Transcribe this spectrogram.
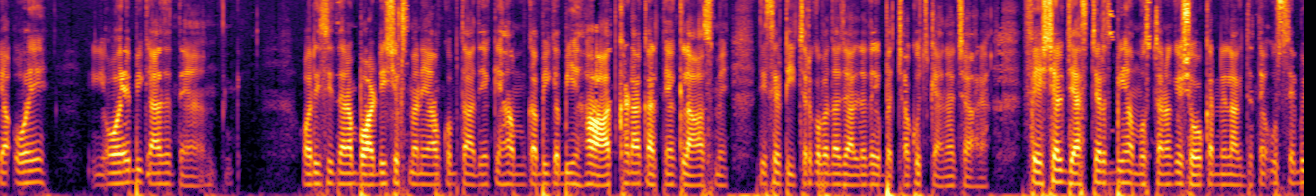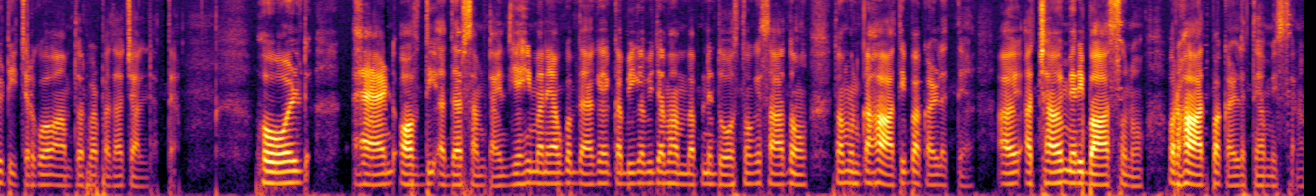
یا اوے اوے بھی کہہ دیتے ہیں۔ اور اسی طرح باڈی شفٹس میں نے آپ کو بتا دیا کہ ہم کبھی کبھی ہاتھ کھڑا کرتے ہیں کلاس میں جس سے ٹیچر کو پتہ چل جاتا ہے کہ بچہ کچھ کہنا چاہ رہا ہے۔ فیشیل جیسچرز بھی ہم اس طرح کے شو کرنے لگ جاتے ہیں، اس سے بھی ٹیچر کو عام طور پر پتہ چل جاتا ہے۔ Hold hand of the other sometimes یہی میں نے آپ کو بتایا کہ کبھی کبھی جب ہم اپنے دوستوں کے ساتھ ہوں تو ہم ان کا ہاتھ ہی پکڑ لیتے ہیں۔ اچھا میری بات سنو، اور ہاتھ پکڑ لیتے ہیں ہم اس طرح۔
